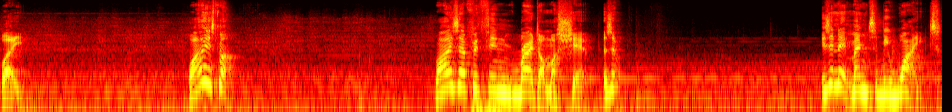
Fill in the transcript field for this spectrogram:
Wait. Why is my... Why is everything red on my ship? Is it... Isn't it meant to be white?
